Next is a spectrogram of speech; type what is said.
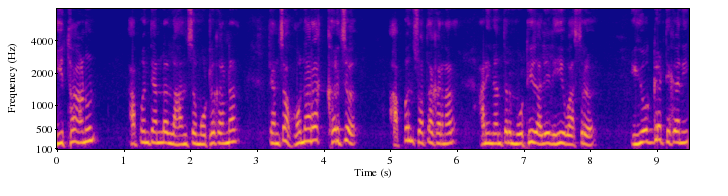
इथं आणून आपण त्यांना लहानचं मोठं करणार. त्यांचा होणारा खर्च आपण स्वतः करणार आणि नंतर मोठी झालेली ही वासरं योग्य ठिकाणी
